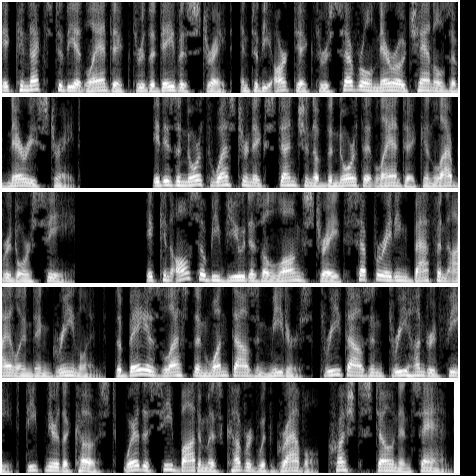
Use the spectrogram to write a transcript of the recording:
It connects to the Atlantic through the Davis Strait, and to the Arctic through several narrow channels of Nares Strait. It is a northwestern extension of the North Atlantic and Labrador Sea. It can also be viewed as a long strait separating Baffin Island and Greenland. The bay is less than 1,000 metres (3,300 feet) deep near the coast, where the sea bottom is covered with gravel, crushed stone, and sand.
